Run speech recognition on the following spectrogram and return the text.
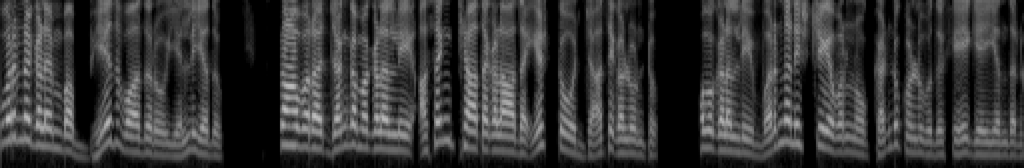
ವರ್ಣಗಳೆಂಬ ಭೇದವಾದರೂ ಎಲ್ಲಿಯದು? ಸ್ಥಾವರ ಜಂಗಮಗಳಲ್ಲಿ ಅಸಂಖ್ಯಾತಗಳಾದ ಎಷ್ಟೋ ಜಾತಿಗಳುಂಟು. ಅವುಗಳಲ್ಲಿ ವರ್ಣನಿಶ್ಚಯವನ್ನು ಕಂಡುಕೊಳ್ಳುವುದು ಹೇಗೆ ಎಂದನು.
